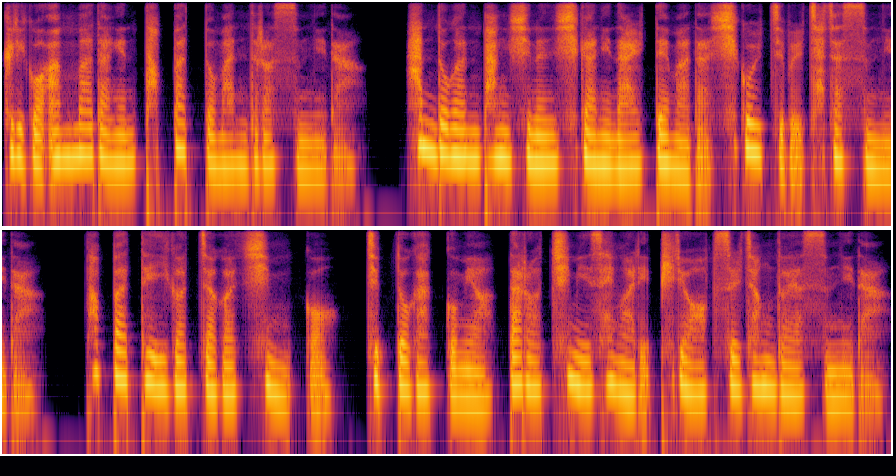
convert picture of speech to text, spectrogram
그리고 앞마당엔 텃밭도 만들었습니다. 한동안 방 씨는 시간이 날 때마다 시골집을 찾았습니다. 텃밭에 이것저것 심고 집도 가꾸며 따로 취미 생활이 필요 없을 정도였습니다.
